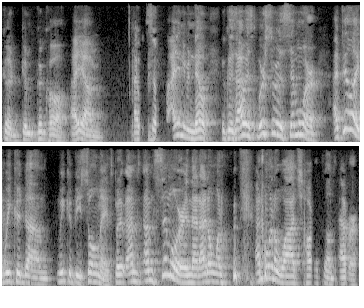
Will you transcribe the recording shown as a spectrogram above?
Good, good, good call. I um, I was so I didn't even know because I was we're sort of similar. I feel like we could um we could be soulmates, but I'm I'm similar in that I don't want to I don't want to watch horror films ever.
